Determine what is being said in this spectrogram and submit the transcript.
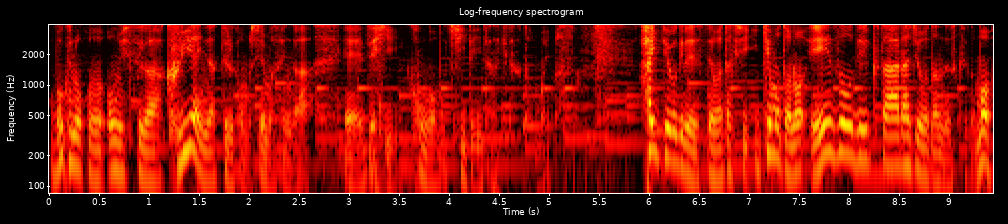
僕のこの音質がクリアになってるかもしれませんが、えー、ぜひ今後も聞いていただけたらと思います。はい。というわけでですね、私、池本の映像ディレクターラジオなんですけども、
